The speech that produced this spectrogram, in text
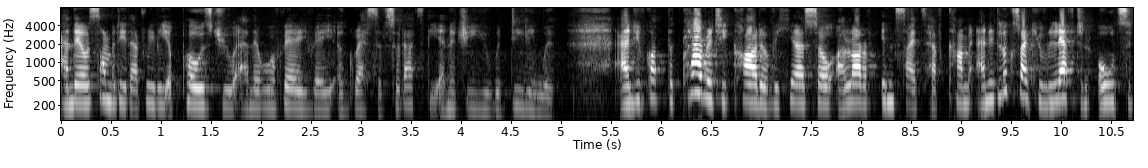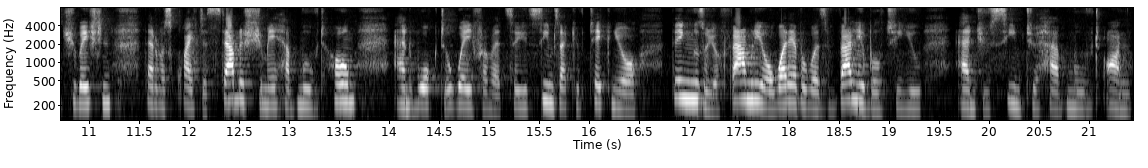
and there was somebody that really opposed you, and they were very, very aggressive. So that's the energy you were dealing with. And you've got the clarity card over here, so a lot of insights have come, and it looks like you've left an old situation that was quite established. You may have moved home and walked away from it. So it seems like you've taken your things or your family or whatever was valuable to you and you seem to have moved on.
